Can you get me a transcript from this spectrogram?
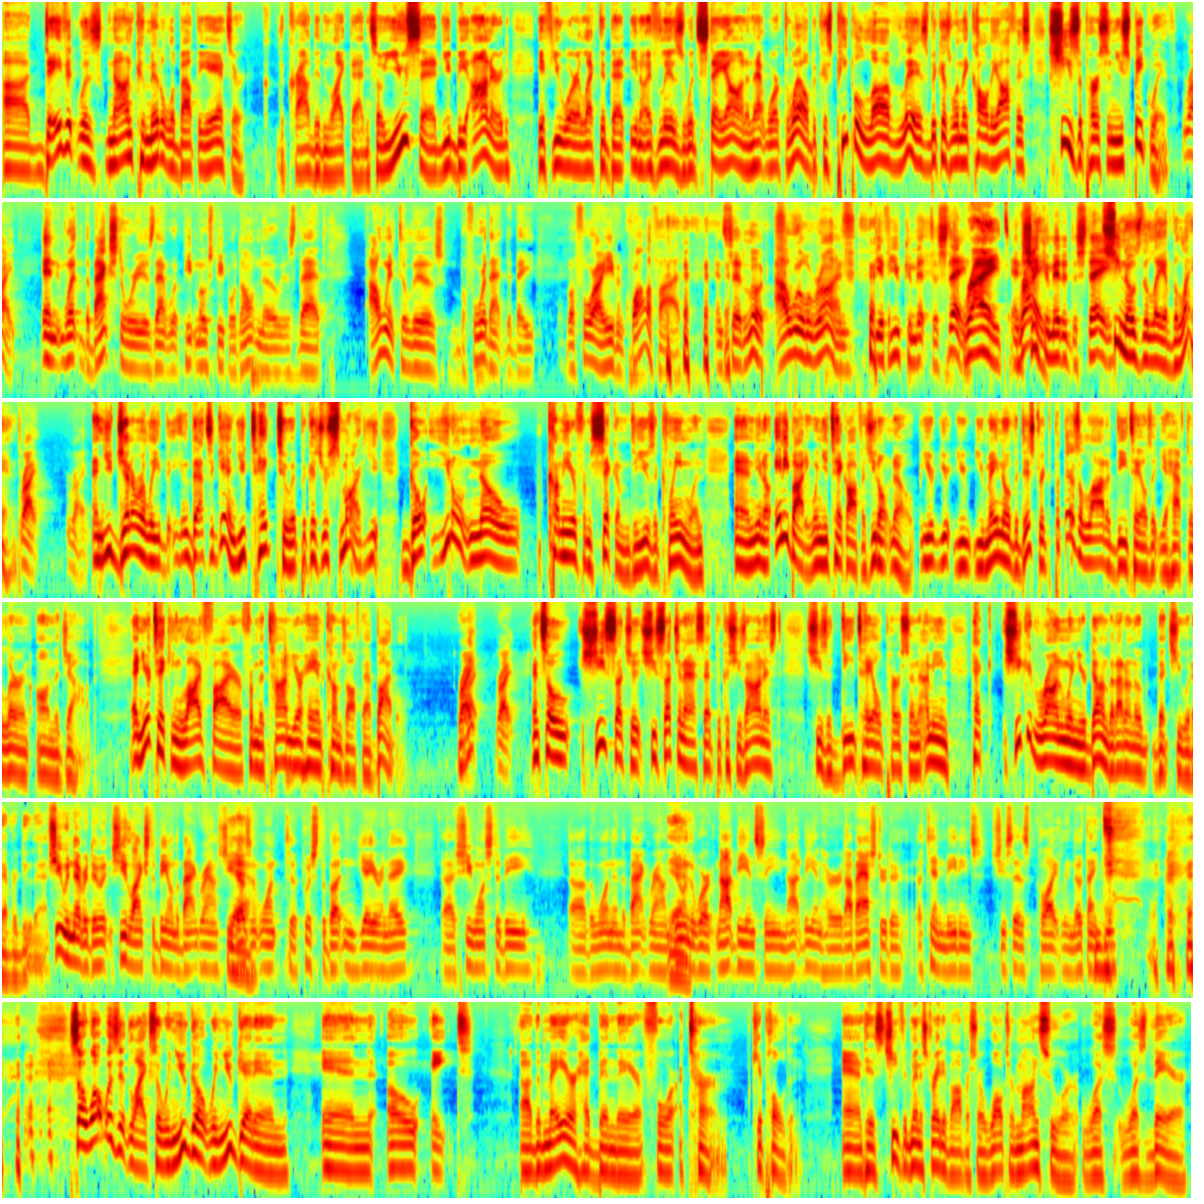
uh, David was non committal about the answer. The crowd didn't like that. And so you said you'd be honored if you were elected that, you know, if Liz would stay on. And that worked well because people love Liz because when they call the office, she's the person you speak with. Right. And what the backstory is that what pe- most people don't know is that I went to Liz before that debate, before I even qualified, and said, "Look, I will run if you commit to stay." Right, And right. she committed to stay. She knows the lay of the land. right. Right. and you generally that's again you take to it because you're smart you go you don't know come here from Sikkim to use a clean one and you know anybody when you take office you don't know you you you, you may know the district but there's a lot of details that you have to learn on the job and you're taking live fire from the time your hand comes off that bible right Right. Right. and so she's such a she's such an asset because she's honest. She's a detailed person. I mean, heck, she could run when you're done, but I don't know that she would ever do that. She would never do it. She likes to be on the background. She Yeah. doesn't want to push the button, yay or nay. Uh, she wants to be uh, the one in the background Yeah. doing the work, not being seen, not being heard. I've asked her to attend meetings. She says politely, "No, thank you." So what was it like? So when you go when you get in in 08, uh, the mayor had been there for a term, Kip Holden, and his chief administrative officer Walter Monsour was was there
